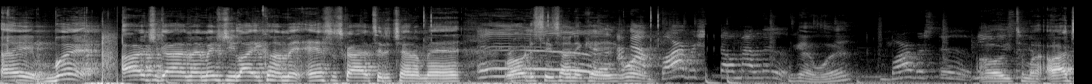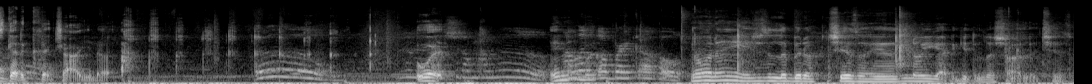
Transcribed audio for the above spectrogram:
Hey, but alright, you guys, man. Make sure you like, comment, and subscribe to the channel, man. Roll to 600k. I What? got barber on my lip. You got what? Barber stuff. Oh, you to my? Oh, I just got to cut y'all. You know. Ooh. What? Shit on my lip. Ain't my lip gonna break out. No, it ain't. It's just a little bit of chisel here. You know, you got to get the little short little chisel.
